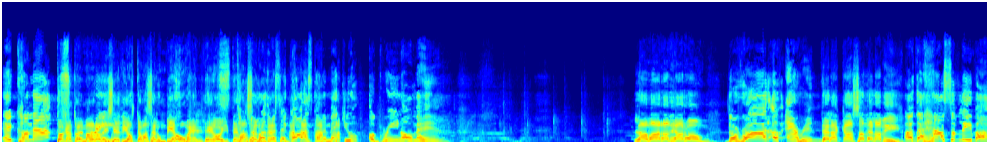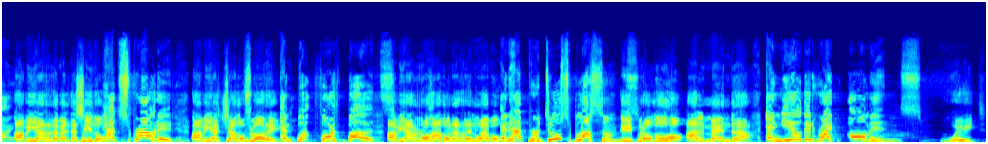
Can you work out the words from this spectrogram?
It come out. Toca a tu hermano y dice, Dios te va a hacer un viejo verde hoy. Te va a hacer un brother and say, viejo. God is going to make you a green old man. La vara de Aarón, The rod of Aaron de la casa de David, of the house of Levi había rebeldecido, had sprouted había echado flores, and put forth buds había arrojado en el renuevo and had produced blossoms y produjo almendra. and yielded ripe almonds. Wait,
